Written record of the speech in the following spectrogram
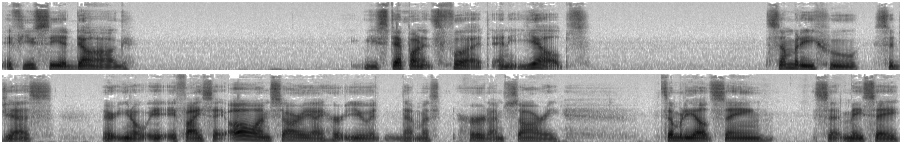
If you see a dog, you step on its foot and it yelps, somebody who suggests, or, you know, if I say, "Oh, I'm sorry, I hurt you," it, that must hurt. I'm sorry. Somebody else saying may say,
